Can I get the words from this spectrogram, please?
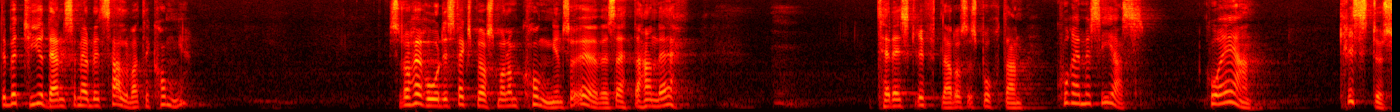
Det betyr 'den som er blitt salva til konge'. Så når Herodes fikk spørsmål om kongen, så oversetter han det til de skriftlærde, så spurte han hvor er Messias? Hvor er han? Kristus.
